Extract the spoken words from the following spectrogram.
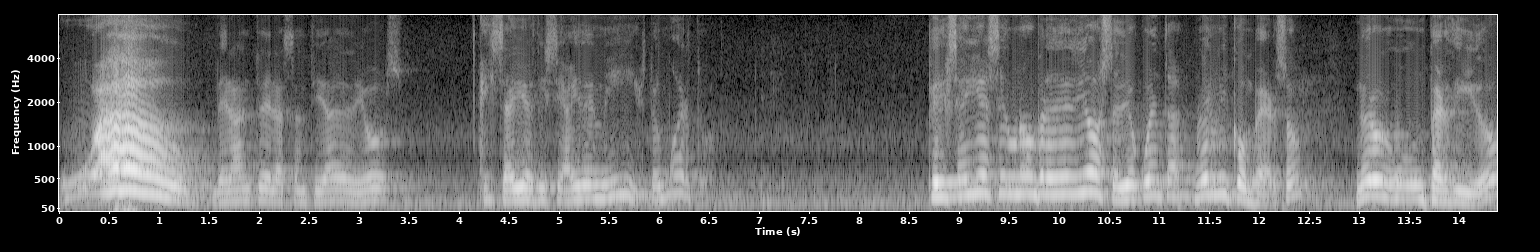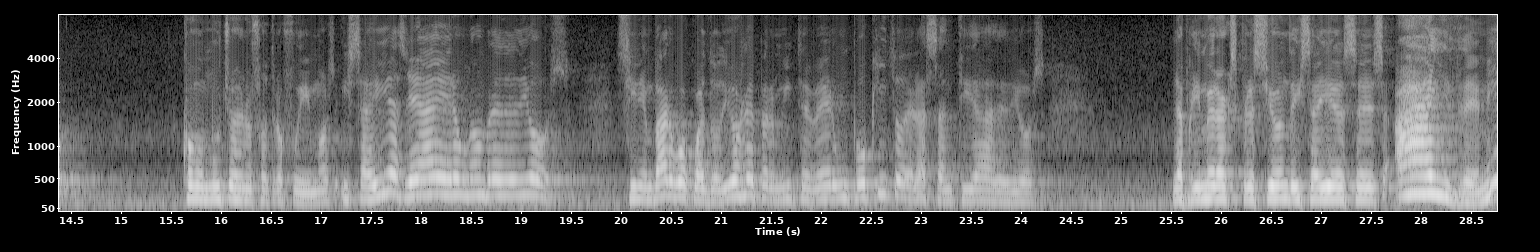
wow delante de la santidad de Dios. Isaías dice, ay de mí, estoy muerto. Pero Isaías era un hombre de Dios, se dio cuenta, no era un inconverso, no era un perdido, como muchos de nosotros fuimos. Isaías ya era un hombre de Dios. Sin embargo, cuando Dios le permite ver un poquito de la santidad de Dios, la primera expresión de Isaías es, ay de mí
